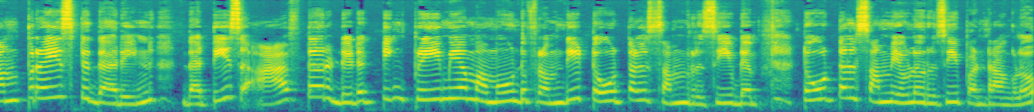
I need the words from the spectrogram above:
comprised therein that is after deducting premium amount from the total sum received total sum எவ்வளோ ரிசீவ் பண்ணுறாங்களோ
